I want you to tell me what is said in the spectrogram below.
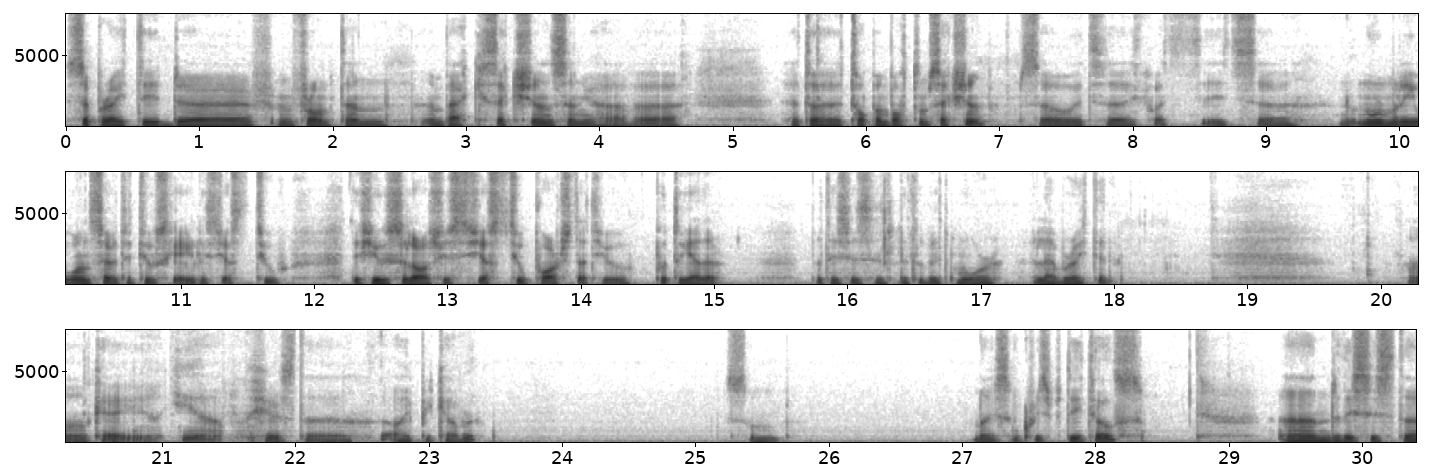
separated uh, front and, and back sections, and you have uh, a top and bottom section. So it's uh, quite it's normally 172 scale is just two. The fuselage is just two parts that you put together, but this is a little bit more elaborated. Okay, yeah, here's the, the IP cover. Some nice and crisp details. And this is the,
